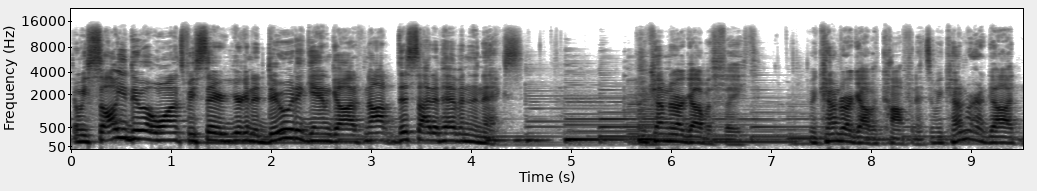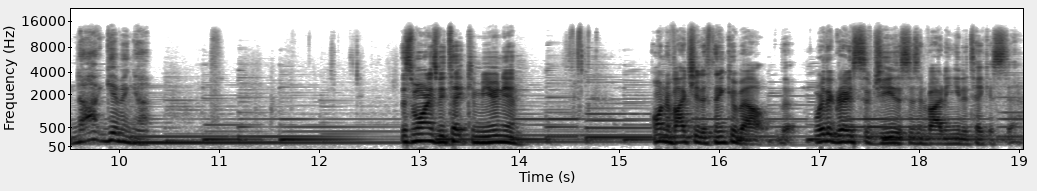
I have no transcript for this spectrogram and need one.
And we saw you do it once. We say, You're going to do it again, God, if not this side of heaven, the next. We come to our God with faith. We come to our God with confidence. And we come to our God not giving up. This morning, as we take communion, I want to invite you to think about the, where the grace of Jesus is inviting you to take a step.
